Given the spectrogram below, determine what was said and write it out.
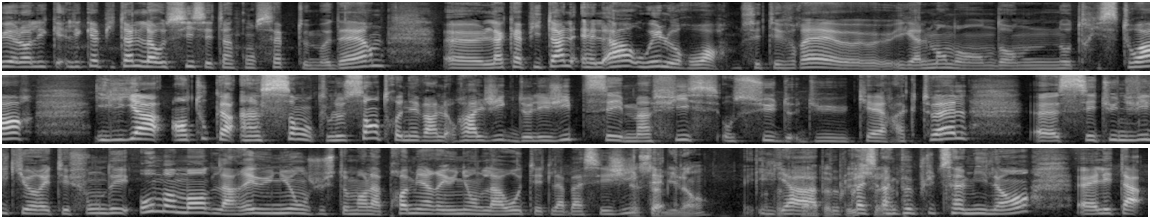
Oui, alors les, capitales, là aussi, c'est un concept moderne. Euh, la capitale est là où est le roi. C'était vrai euh, également dans, notre histoire. Il y a en tout cas un centre. Le centre névralgique de l'Égypte, c'est Memphis, au sud du Caire actuel. Euh, c'est une ville qui aurait été fondée au moment de la réunion, justement, la première réunion de la Haute et de la Basse Égypte. Il y a 5000 ans. Il y a à peu, près un peu plus de 5000 ans. Elle est à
